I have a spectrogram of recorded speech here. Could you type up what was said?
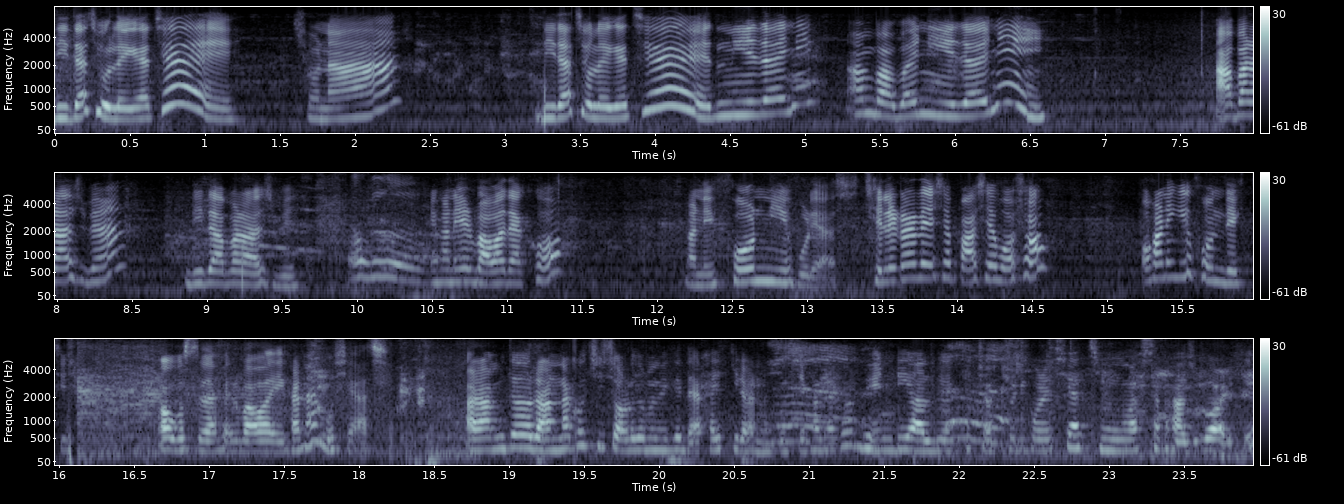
দিদা চলে গেছে? সোনা? দিদা চলে গেছে? নিয়ে যায়নি? আমার বাবাই নিয়ে যায়নি? আবার আসবে হ্যাঁ? দিদা আবার আসবে। এখানে এর বাবা দেখো। মানে ফোন নিয়ে পড়ে আছে। ছেলেটার এসে পাশে বসো ওখানে গিয়ে ফোন দেখছিস অবশ্যই দেখের বাবা এখানে বসে আছে। আর আমি তো রান্না করছি চলো তোমাদেরকে দেখাই কি রান্না করছি। এখানে দেখো ভেন্ডি আলু একটা চচ্চড়ি করেছি আর চিংড়ি মাছটা ভাজবো আর কি।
